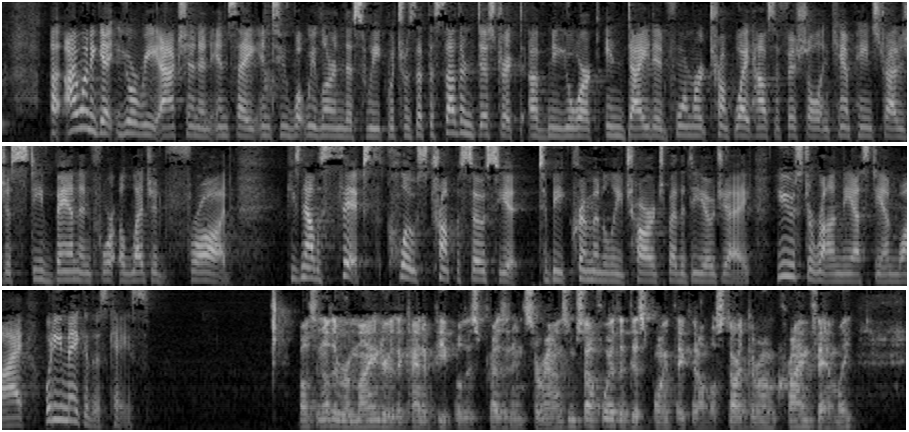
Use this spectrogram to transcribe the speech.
Uh, I want to get your reaction and insight into what we learned this week, which was that the Southern District of New York indicted former Trump White House official and campaign strategist Steve Bannon for alleged fraud. He's now the sixth close Trump associate to be criminally charged by the DOJ. You used to run the SDNY. What do you make of this case? Well, it's another reminder of the kind of people this president surrounds himself with. At this point, they could almost start their own crime family.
